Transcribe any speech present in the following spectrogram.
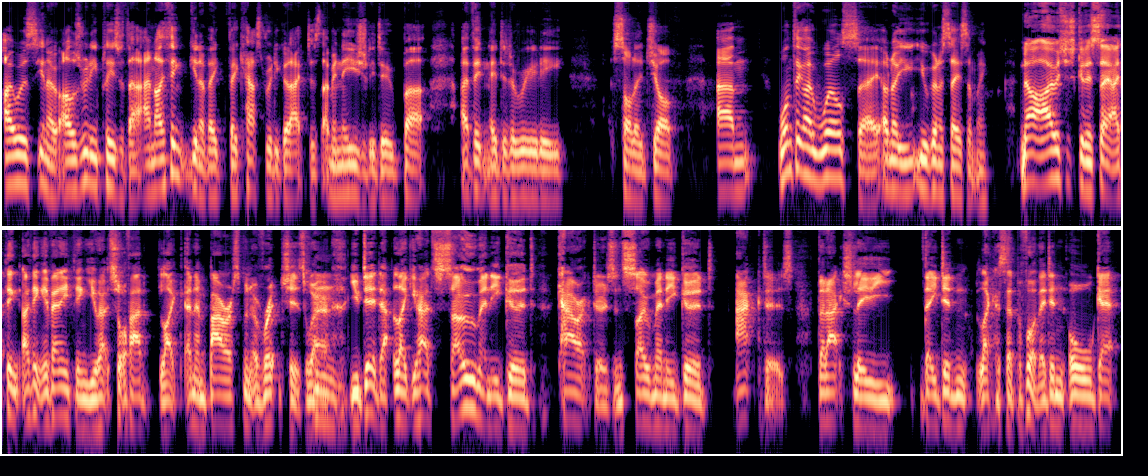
I was, you know, I was really pleased with that. And I think, you know, they they cast really good actors. I mean, they usually do, but I think they did a really solid job. Um, one thing I will say, oh no, you, you were going to say something. No, I was just going to say, I think, I think if anything, you had sort of had like an embarrassment of riches where Hmm. you did, like, you had so many good characters and so many good actors that actually they didn't, like I said before, they didn't all get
